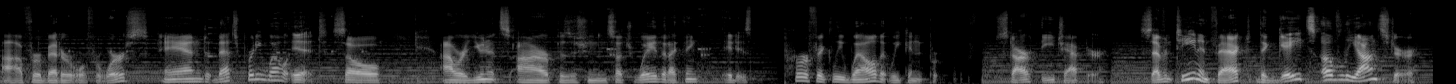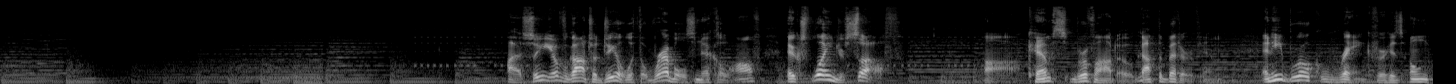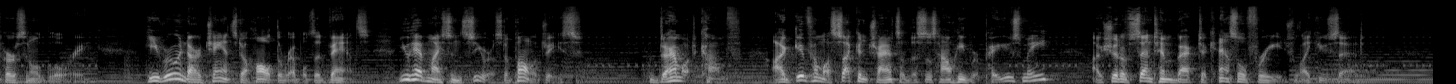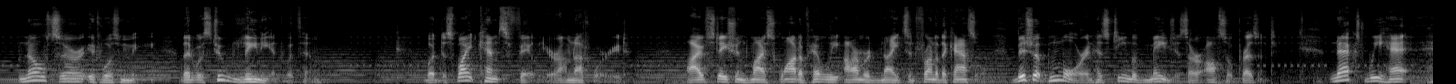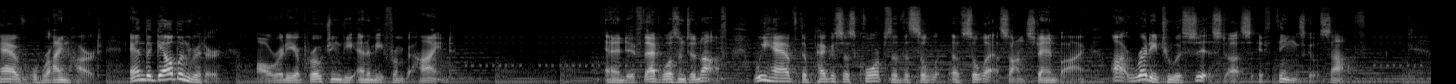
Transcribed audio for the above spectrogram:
uh, for better or for worse, and that's pretty well it. So our units are positioned in such a way that I think it is perfectly well that we can start the chapter. 17, in fact, the Gates of Leonster. I see you've got to deal with the rebels, Nikolov. Explain yourself. Ah, Kempf's bravado got the better of him, and he broke rank for his own personal glory. He ruined our chance to halt the rebels' advance. You have my sincerest apologies. Damn it, Kempf. I give him a second chance and this is how he repays me? I should have sent him back to Castle Friege, like you said. No, sir, it was me that was too lenient with him. But despite Kempf's failure, I'm not worried. I've stationed my squad of heavily armored knights in front of the castle. Bishop Moore and his team of mages are also present. Next, we ha- have Reinhardt and the Galbenritter already approaching the enemy from behind. And if that wasn't enough, we have the Pegasus Corps of the Cel- of Silesse on standby, uh, ready to assist us if things go south.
